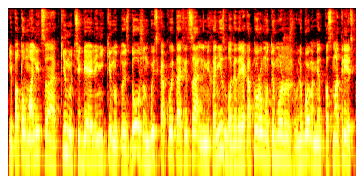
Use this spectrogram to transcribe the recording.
и потом молиться, кинуть тебя или не кинуть. То есть должен быть какой-то официальный механизм, благодаря которому ты можешь в любой момент посмотреть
